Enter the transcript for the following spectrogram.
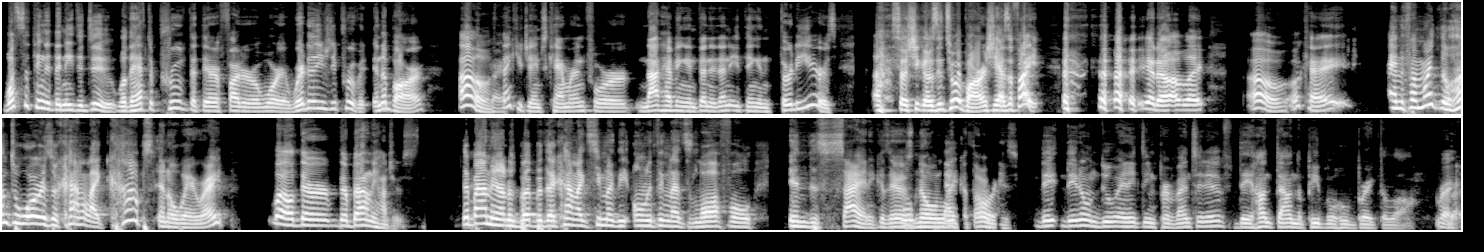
What's the thing that they need to do? Well, they have to prove that they're a fighter or a warrior. Where do they usually prove it? In a bar. Oh, Right. thank you, James Cameron, for not having invented anything in 30 years. Uh, so she goes into a bar and she has a fight. you know, I'm like, oh, okay. and if I'm right, the hunter warriors are kind of like cops in a way, right? Well, they're they're bounty hunters. They're bounty hunters, but but they kind of like seem like the only thing that's lawful in the society because there's Well, no they- like authorities. They they don't do anything preventative. They hunt down the people who break the law. Right. Right.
